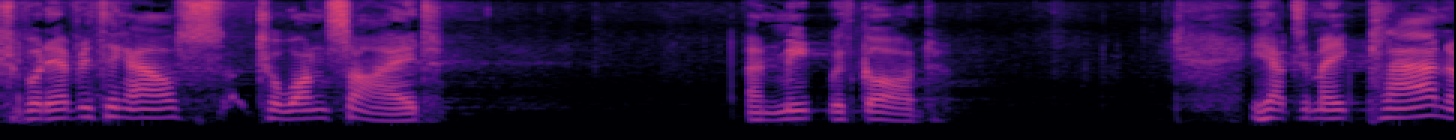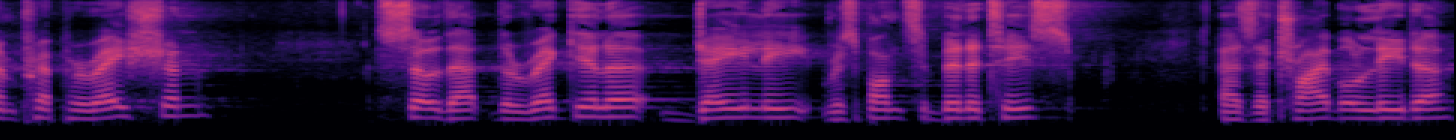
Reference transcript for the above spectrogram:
to put everything else to one side and meet with God. He had to make plan and preparation so that the regular daily responsibilities as a tribal leader,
